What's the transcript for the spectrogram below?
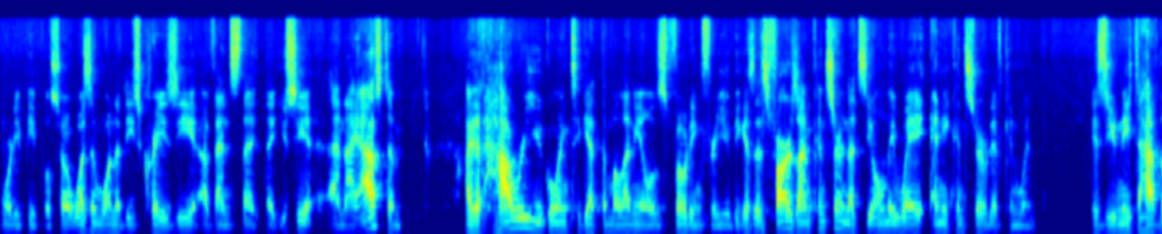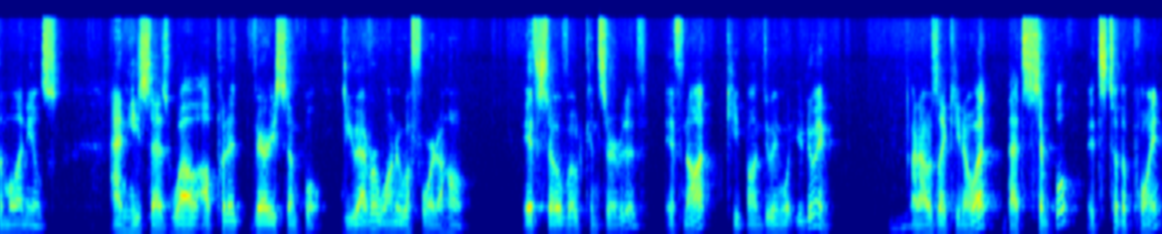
forty people. So it wasn't one of these crazy events that that you see. And I asked him, I said, "How are you going to get the millennials voting for you? Because as far as I'm concerned, that's the only way any conservative can win, is you need to have the millennials." And he says, "Well, I'll put it very simple. Do you ever want to afford a home?" If so, vote conservative. If not, keep on doing what you're doing. Mm-hmm. And I was like, you know what? That's simple. It's to the point,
